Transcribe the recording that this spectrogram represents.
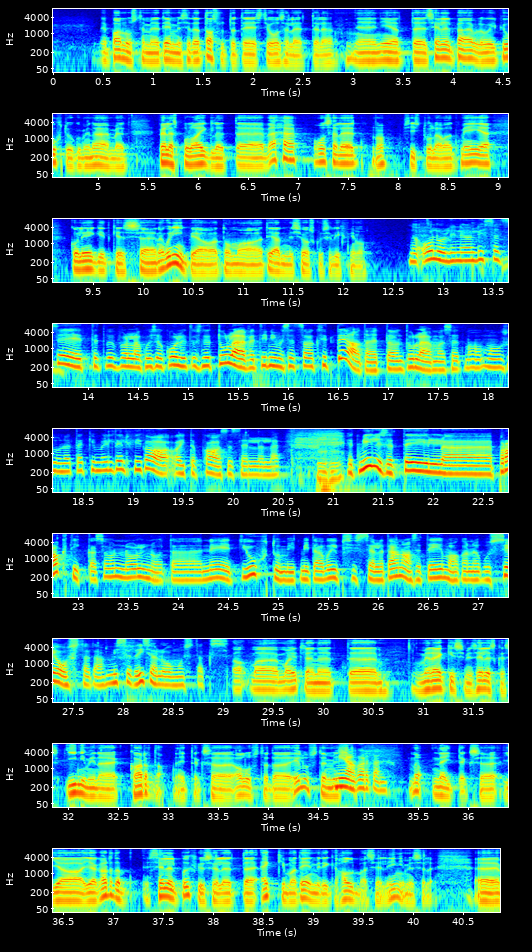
me panustame ja teeme seda tasuta täiesti osalejatele. nii et sellel päeval võib juhtuda, kui me näeme, et väljaspool haiglat vähe osalejaid, noh, siis tulevad meie kolleegid, kes nagunii peavad oma teadmisi ja oskusi lihvima no oluline on lihtsalt see, et, et võib-olla kui see koolitus nüüd tuleb, et inimesed saaksid teada, et ta on tulemas, et ma, ma usun, et äkki meil Delfi ka aitab kaasa sellele mm. -hmm. et millised teil äh, praktikas on olnud äh, need juhtumid, mida võib siis selle tänase teemaga nagu seostada, mis seda iseloomustaks no,? ma, ma ütlen, et äh me rääkisime sellest, kas inimene kardab näiteks äh, alustada elustamist. mina kardan. no näiteks äh, ja, ja kardab sellel põhjusel, et äh, äkki ma teen midagi halba sellele inimesele.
